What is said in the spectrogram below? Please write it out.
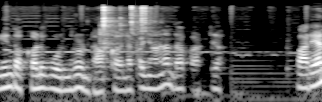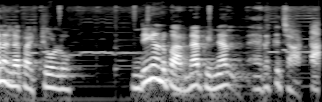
മീൻ തക്കാളി കൂടുതലും ഉണ്ടാക്കാമല്ലോ അപ്പം ഞാൻ എന്താ കാട്ടുക പറയാനല്ലേ പറ്റുള്ളൂ. എന്തെങ്കിലും പറഞ്ഞാൽ പിന്നെ നേരക്ക് ചാട്ടാ.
